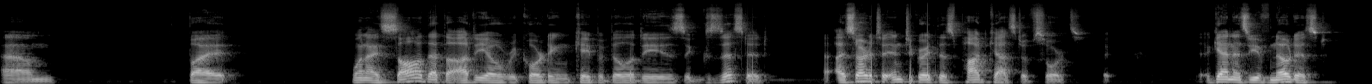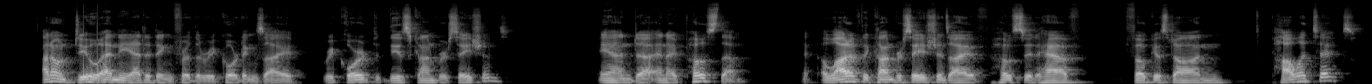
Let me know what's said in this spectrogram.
um, but when I saw that the audio recording capabilities existed, I started to integrate this podcast of sorts. Again, as you've noticed, I don't do any editing for the recordings. I record these conversations and uh, and I post them. A lot of the conversations I've hosted have focused on politics,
